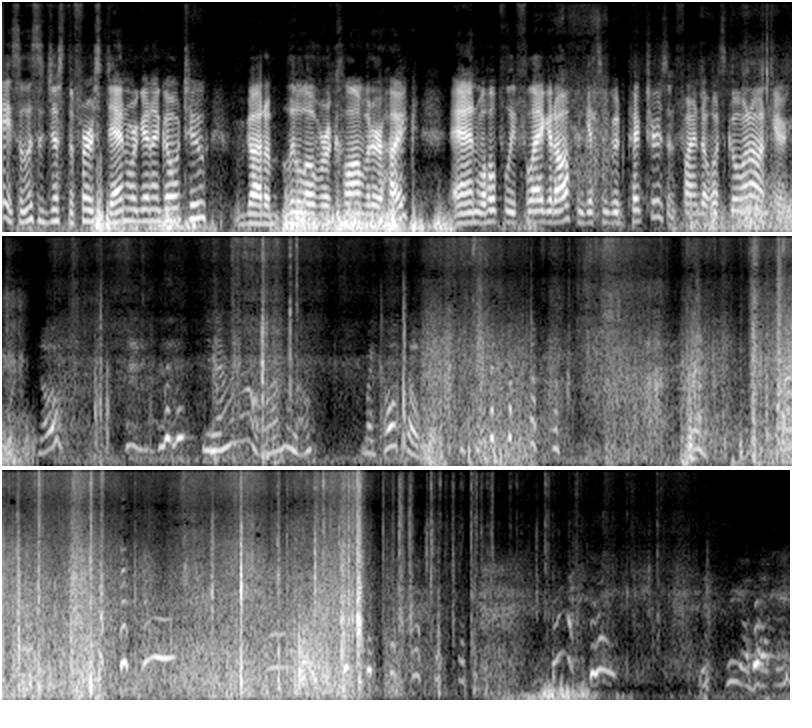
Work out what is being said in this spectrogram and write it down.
Hey, so this is just the first den we're gonna go to. We've got a little over a kilometer hike, and we'll hopefully flag it off and get some good pictures and find out what's going on here. No? You never know. I don't know. My coat's open. this tree will help me.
